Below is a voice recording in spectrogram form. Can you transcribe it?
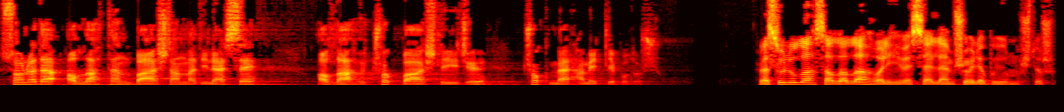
sonra da Allah'tan bağışlanma dilerse, Allah'ı çok bağışlayıcı, çok merhametli bulur. Resulullah sallallahu aleyhi ve sellem şöyle buyurmuştur.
